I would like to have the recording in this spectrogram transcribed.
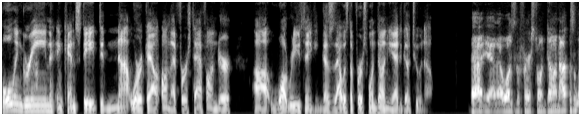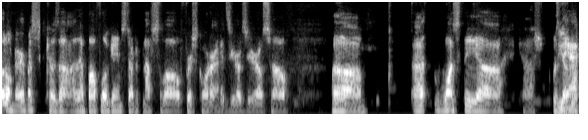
Bowling Green and Kent State did not work out on that first half under. Uh, what were you thinking? Because that was the first one done. You had to go 2 0. That yeah, that was the first one done. I was a little nervous because uh, that Buffalo game started off slow. First quarter ended 0-0. So um, uh, once the uh, gosh was the, the yeah,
